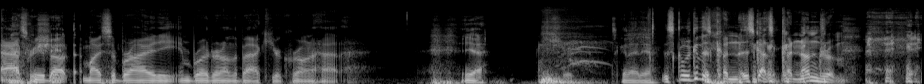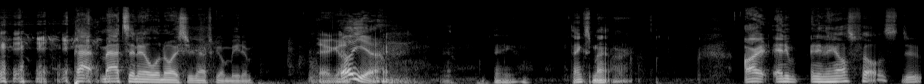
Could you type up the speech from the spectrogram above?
Ask me appreciate about my sobriety embroidered on the back of your Corona hat. Yeah. It's a good idea. This, look at this. Con- this guy's a conundrum. Pat Matt's in Illinois, so you're gonna have to go meet him. There you go. Oh yeah. There you go. Thanks, Matt. All right. Any anything else, fellas? Do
